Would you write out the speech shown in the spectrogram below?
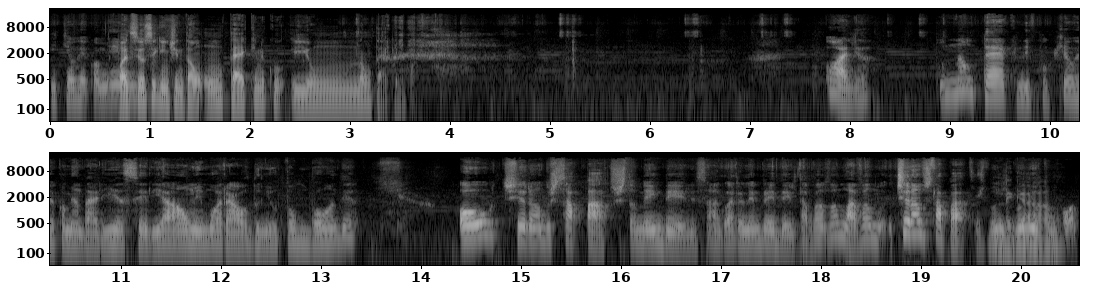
E que eu recomendo. Pode ser o seguinte, então: um técnico e um não técnico. Olha, o não técnico que eu recomendaria seria A Alma Imoral, do Newton Bonder ou tirando os sapatos também deles. Agora eu lembrei dele. Tá, vamos lá, vamos. Tirando os sapatos do, do Newton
